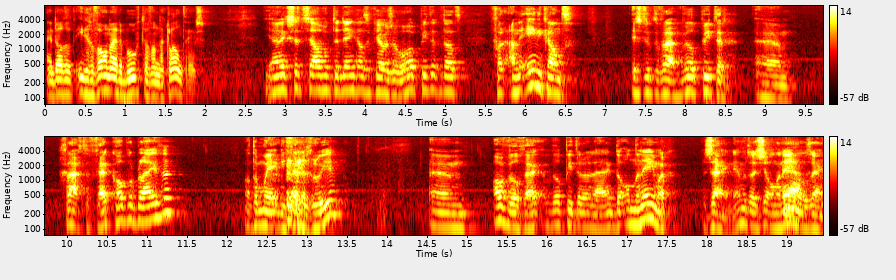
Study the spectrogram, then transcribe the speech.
En dat het in ieder geval naar de behoeften van de klant is. Ja, en ik zit zelf ook te denken als ik jou zo hoor, Pieter, dat voor, aan de ene kant is natuurlijk de vraag, wil Pieter ehm, graag de verkoper blijven? Want dan moet je niet verder groeien. Ehm, of wil, wil Pieter uiteindelijk de ondernemer zijn? Hè? Want als je ondernemer Ja. wil zijn,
